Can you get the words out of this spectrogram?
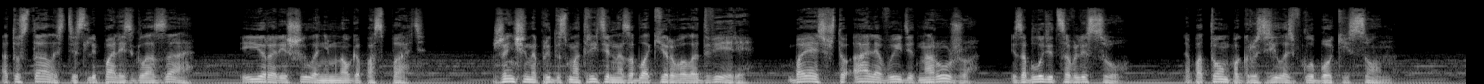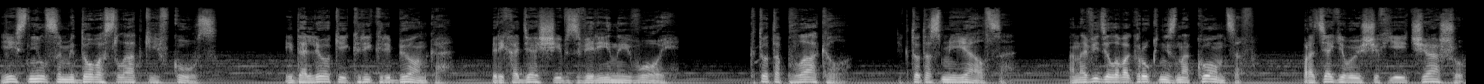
От усталости слепались глаза, и Ира решила немного поспать. Женщина предусмотрительно заблокировала двери, боясь, что Аля выйдет наружу и заблудится в лесу, а потом погрузилась в глубокий сон. Ей снился медово-сладкий вкус и далекий крик ребенка, переходящий в звериный вой. Кто-то плакал, и кто-то смеялся. Она видела вокруг незнакомцев, протягивающих ей чашу,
